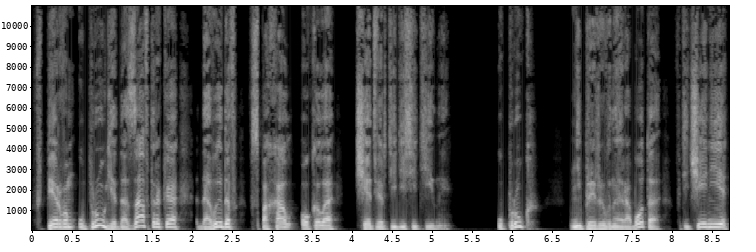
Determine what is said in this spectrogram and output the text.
В первом упруге до завтрака Давыдов вспахал около четверти десятины. Упруг — непрерывная работа в течение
